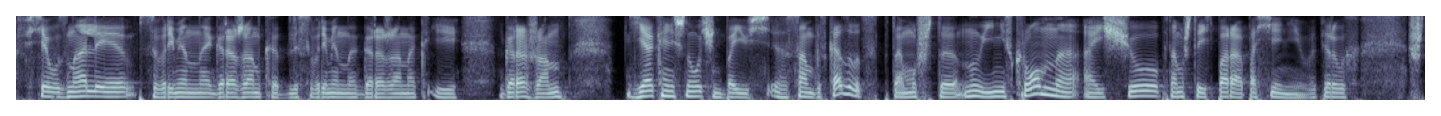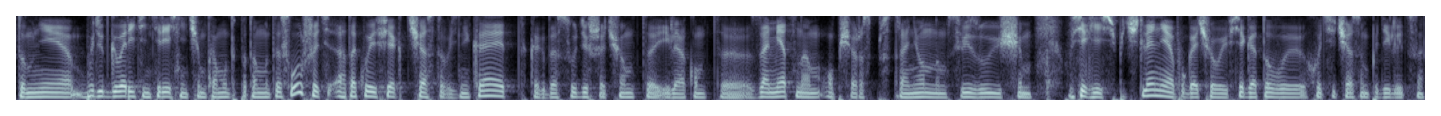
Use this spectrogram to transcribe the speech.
Все узнали современная горожанка для современных горожанок и горожан Я, конечно, очень боюсь э, сам высказываться, потому что, ну, и не скромно, а еще потому что есть пара опасений. Во-первых, что мне будет говорить интереснее, чем кому-то потом это слушать, а такой эффект часто возникает, когда судишь о чем-то или о ком-то заметном, общераспространенном, связующем. У всех есть впечатления о Пугачевой, и все готовы хоть сейчас им поделиться.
